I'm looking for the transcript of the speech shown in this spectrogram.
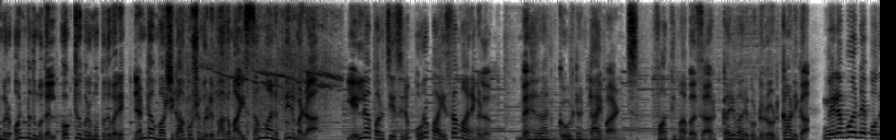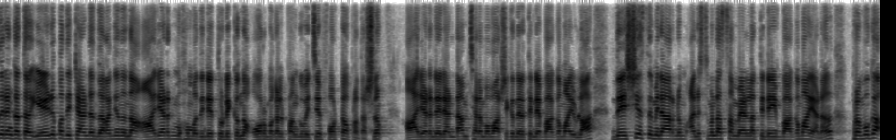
സെപ്റ്റംബർ ഒൻപത് മുതൽ ഒക്ടോബർ മുപ്പത് വരെ രണ്ടാം വാർഷികാഘോഷങ്ങളുടെ ഭാഗമായി സമ്മാന പെരുമഴ. എല്ലാ പർച്ചേസിനും ഉറപ്പായ സമ്മാനങ്ങളും. Mehran golden diamonds Fathima Bazar Karuvarakundu road Kalika. നിലമ്പൂരിന്റെ പൊതുരംഗത്ത് ഏഴ് പതിറ്റാണ്ട് നിറഞ്ഞു നിന്ന ആര്യാടൻ മുഹമ്മദിന്റെ തുടിക്കുന്ന ഓർമ്മകൾ പങ്കുവച്ച് ഫോട്ടോ പ്രദർശനം. ആര്യാടന്റെ രണ്ടാം ചരമവാർഷിക ദിനത്തിന്റെ ഭാഗമായുള്ള ദേശീയ സെമിനാറിനും അനുസ്മരണ സമ്മേളനത്തിന്റെയും ഭാഗമായാണ് പ്രമുഖ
